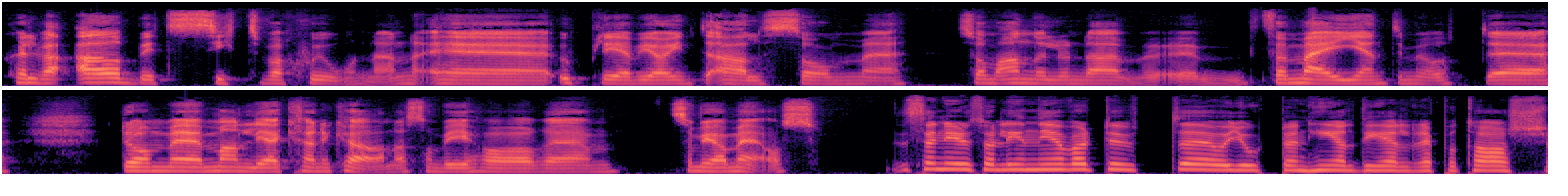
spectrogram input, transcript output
själva arbetssituationen eh, upplever jag inte alls som, eh, som annorlunda för mig gentemot eh, de manliga krönikörerna som vi har, som vi har med oss. Sen är det så, Linn, ni har varit ute och gjort en hel del reportage,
